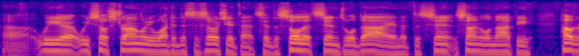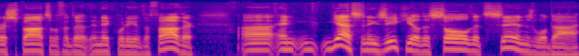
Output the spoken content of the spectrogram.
Uh, we uh, we so strongly want to disassociate that. Said the soul that sins will die, and that the sin, son will not be held responsible for the iniquity of the father. Uh, and yes, in Ezekiel, the soul that sins will die.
